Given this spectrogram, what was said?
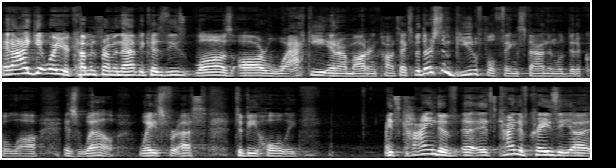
And I get where you're coming from in that because these laws are wacky in our modern context, but there's some beautiful things found in Levitical law as well, ways for us to be holy. It's kind of, uh, it's kind of crazy. Uh,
